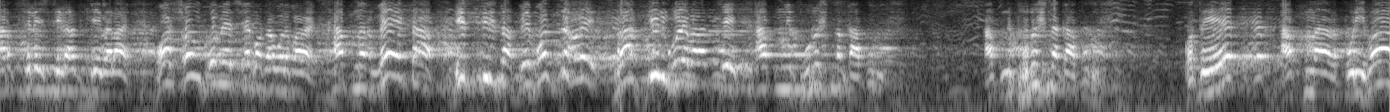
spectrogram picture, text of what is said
আর ছেলে সিগারেট খেয়ে বেলায় অসংখ্য মেয়ে সে কথা বলে বেড়ায়। আপনার মেয়েটা স্ত্রীটা বেপত্তা হয়ে রাত দিন ঘুরে বেড়াচ্ছে। আপনি পুরুষ না কা পুরুষ আপনি পুরুষ না কা পুরুষ অতএব আপনার পরিবার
